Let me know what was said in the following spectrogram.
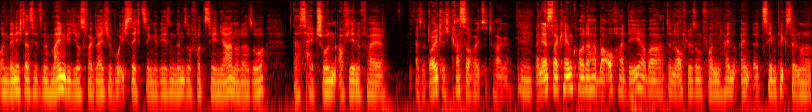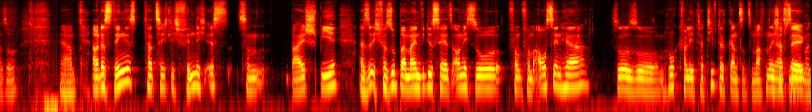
und wenn ich das jetzt mit meinen Videos vergleiche, wo ich 16 gewesen bin, so vor 10 Jahren oder so, das ist halt schon auf jeden Fall, also deutlich krasser heutzutage. Mein erster Camcorder war auch HD, aber hatte eine Auflösung von ein, ein, äh, 10 Pixeln oder so. Ja, aber das Ding ist, tatsächlich finde ich, ist zum Beispiel, also ich versuche bei meinen Videos ja jetzt auch nicht so vom, vom Aussehen her so, so hochqualitativ das Ganze zu machen. Ich Ja, habe ja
